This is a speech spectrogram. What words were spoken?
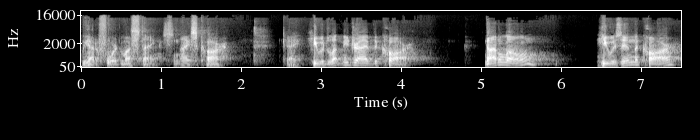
We had a Ford Mustang. It's a nice car. Okay. He would let me drive the car. Not alone. He was in the car.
